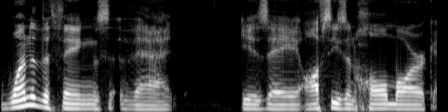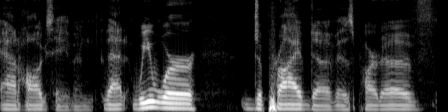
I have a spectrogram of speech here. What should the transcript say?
one of the things that is a off season hallmark at Hogshaven that we were deprived of as part of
